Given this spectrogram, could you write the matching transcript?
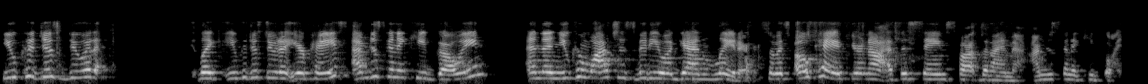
You could just do it, like you could just do it at your pace. I'm just gonna keep going and then you can watch this video again later. So it's okay if you're not at the same spot that I'm at. I'm just gonna keep going.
